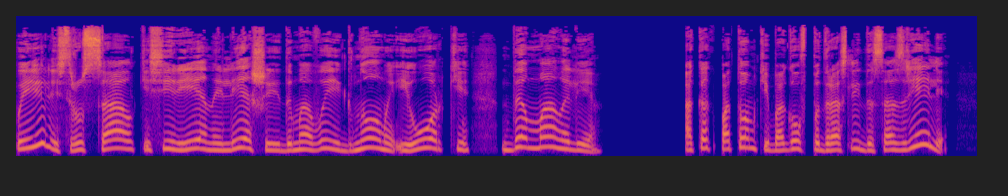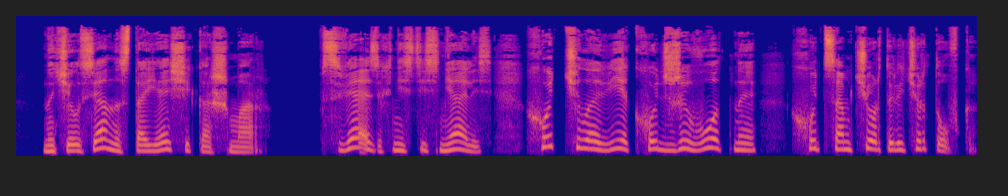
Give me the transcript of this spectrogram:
Появились русалки, сирены, лешие, дымовые, гномы и орки, да мало ли. А как потомки богов подросли да созрели, начался настоящий кошмар. В связях не стеснялись, хоть человек, хоть животное, хоть сам черт или чертовка.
